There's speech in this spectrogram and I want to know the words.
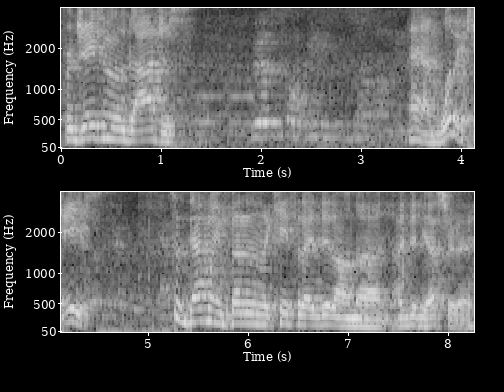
for Jason and the Dodgers? Man, what a case. This is definitely better than the case that I did on uh, I did yesterday.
